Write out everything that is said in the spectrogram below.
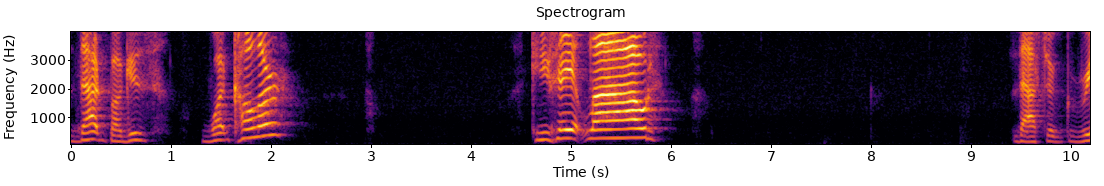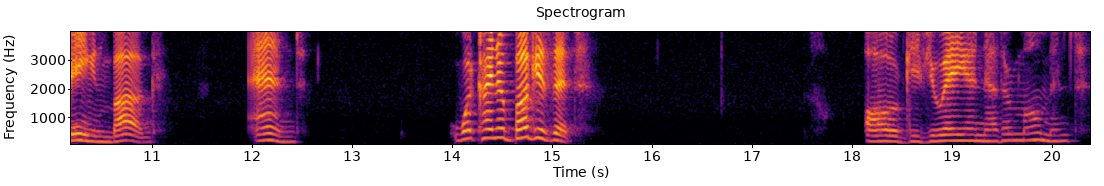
That bug is what color? Can you say it loud? That's a green bug. And what kind of bug is it? I'll give you a another moment.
